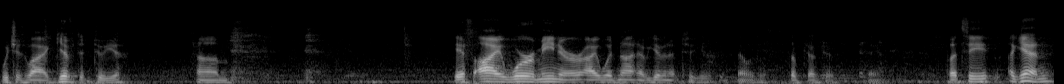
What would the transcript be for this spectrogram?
which is why I gived it to you. Um, if I were meaner, I would not have given it to you. That was a subjunctive thing. But see, again,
